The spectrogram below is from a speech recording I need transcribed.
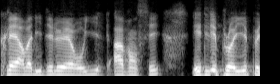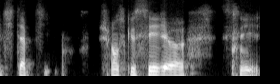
clairs, valider le ROI, avancer et déployer petit à petit. Je pense que c'est euh, c'est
